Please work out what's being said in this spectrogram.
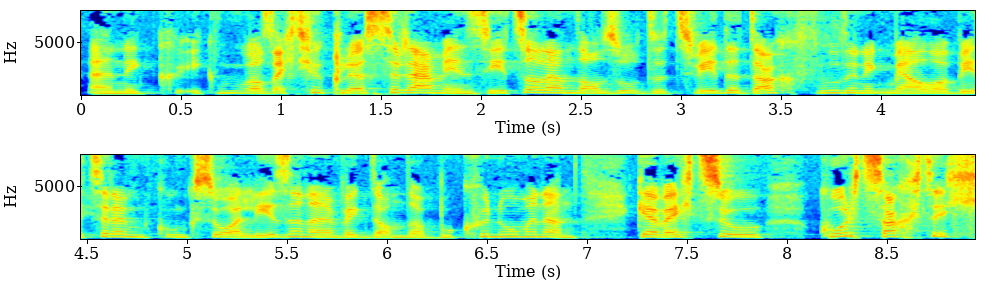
En ik, ik was echt gekluisterd aan mijn zetel. En dan zo de tweede dag voelde ik mij al wat beter. En kon ik zo al lezen. En heb ik dan dat boek genomen. En ik heb echt zo koortsachtig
